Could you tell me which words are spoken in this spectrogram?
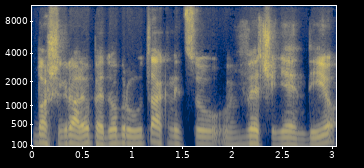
baš igrali opet dobru utakmicu, veći njen dio.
